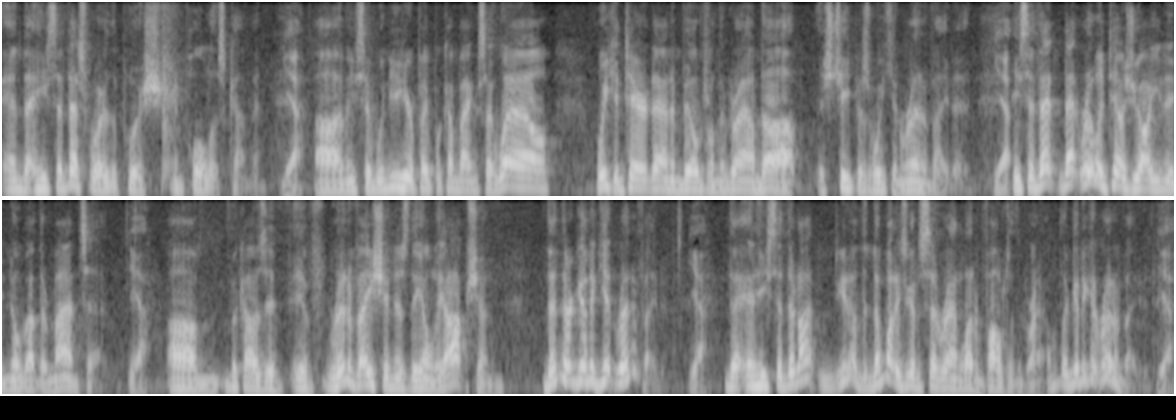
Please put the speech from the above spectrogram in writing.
and he said that's where the push and pull is coming. Yeah. Um, he said when you hear people come back and say, well, we can tear it down and build from the ground up as cheap as we can renovate it. Yeah. He said that, that really tells you all you need to know about their mindset. Yeah. Um, because if, if renovation is the only option, then they're going to get renovated. Yeah. And he said they're not, you know, nobody's going to sit around and let them fall to the ground. They're going to get renovated. Yeah.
